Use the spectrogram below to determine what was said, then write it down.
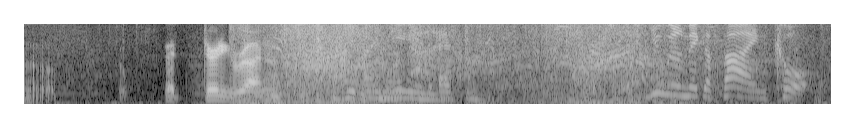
Oh, that dirty rotten. I need time. essence. You will make a fine corpse.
